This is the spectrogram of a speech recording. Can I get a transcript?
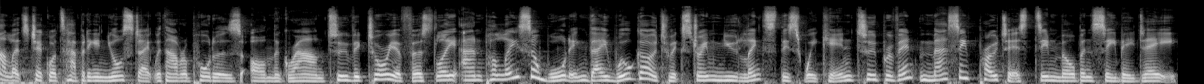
Now let's check what's happening in your state with our reporters on the ground. To Victoria, firstly, and police are warning they will go to extreme new lengths this weekend to prevent massive protests in Melbourne CBD.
